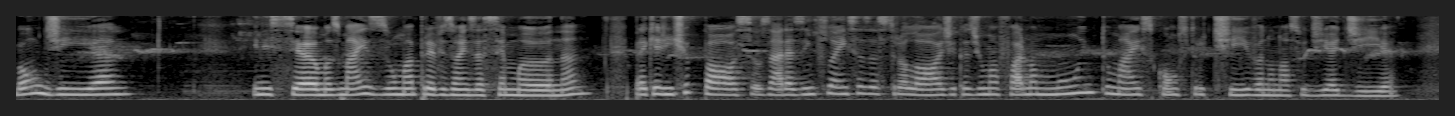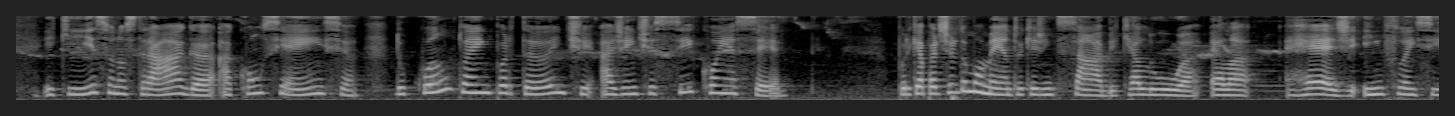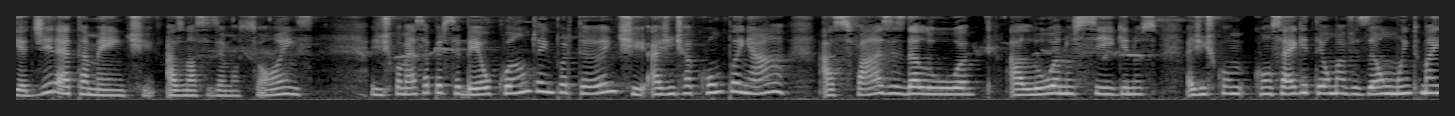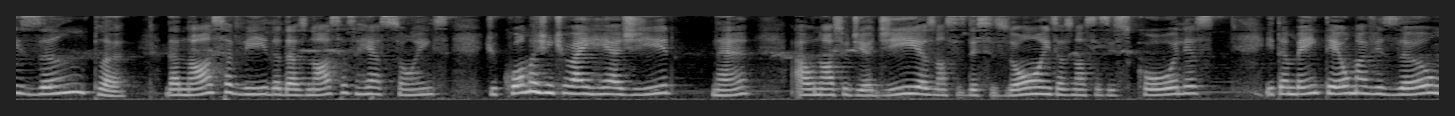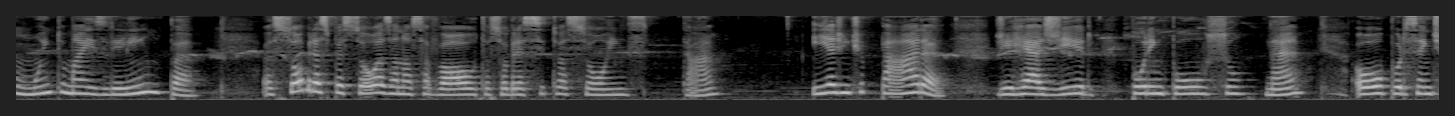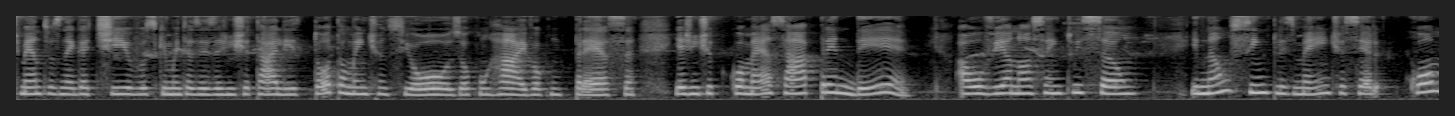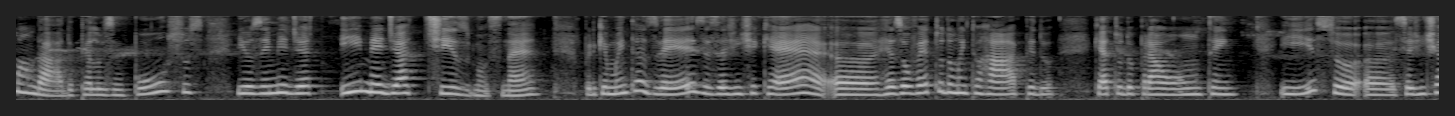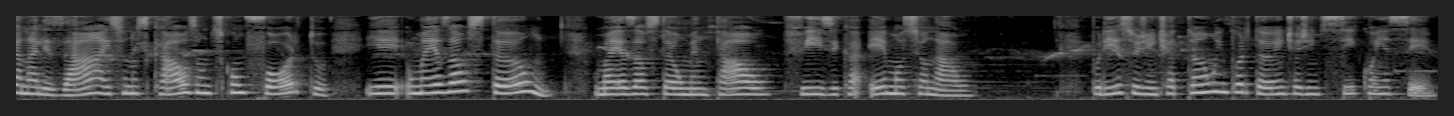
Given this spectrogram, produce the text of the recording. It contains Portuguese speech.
Bom dia! Iniciamos mais uma previsões da semana para que a gente possa usar as influências astrológicas de uma forma muito mais construtiva no nosso dia a dia e que isso nos traga a consciência do quanto é importante a gente se conhecer. Porque a partir do momento que a gente sabe que a lua, ela rege e influencia diretamente as nossas emoções, a gente começa a perceber o quanto é importante a gente acompanhar as fases da lua, a lua nos signos, a gente consegue ter uma visão muito mais ampla da nossa vida, das nossas reações, de como a gente vai reagir, né, ao nosso dia a dia, às nossas decisões, às nossas escolhas e também ter uma visão muito mais limpa eh, sobre as pessoas à nossa volta, sobre as situações, tá? E a gente para de reagir por impulso, né? Ou por sentimentos negativos, que muitas vezes a gente tá ali totalmente ansioso, ou com raiva, ou com pressa, e a gente começa a aprender a ouvir a nossa intuição e não simplesmente ser comandado pelos impulsos e os imediatismos, né? Porque muitas vezes a gente quer uh, resolver tudo muito rápido, quer tudo para ontem, e isso, uh, se a gente analisar, isso nos causa um desconforto e uma exaustão, uma exaustão mental, física, emocional. Por isso, gente, é tão importante a gente se conhecer.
